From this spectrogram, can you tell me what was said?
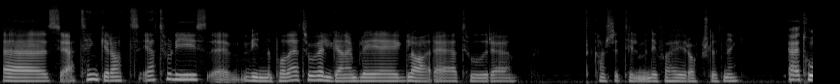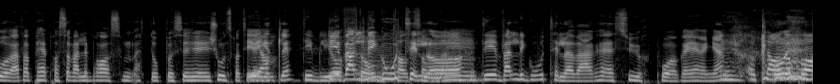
Eh, så jeg tenker at jeg tror de eh, vinner på det. Jeg tror velgerne blir gladere. Jeg tror eh, kanskje til og med de får høyere oppslutning. Jeg tror Frp passer veldig bra som et opposisjonsparti, Ja, egentlig. de blir De er, veldig gode til å, de er veldig gode til å være sur på regjeringen. Og klage på,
